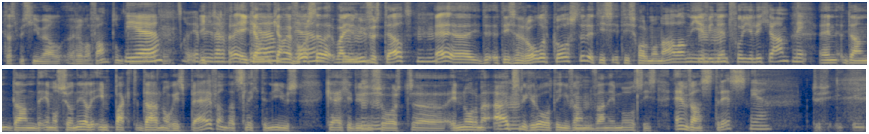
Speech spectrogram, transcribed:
dat is misschien wel relevant om te Ja, weten. Ik, we daar- allee, ik, kan, ja, ik kan me voorstellen, wat je Mhm. nu vertelt, Mhm. hè, eh, het is een rollercoaster, het is, het is hormonaal al niet Mhm. evident voor je lichaam. Nee, En dan, dan de emotionele impact daar nog eens bij, van dat slechte nieuws, krijg je dus een soort eh, enorme uitvergroting van, van emoties en van stress. ja. Dus ik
